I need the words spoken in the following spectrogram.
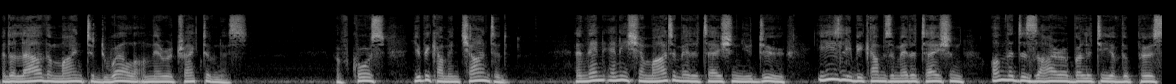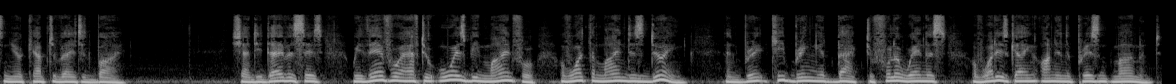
and allow the mind to dwell on their attractiveness? Of course, you become enchanted, and then any shamatha meditation you do easily becomes a meditation on the desirability of the person you're captivated by. Shanti Shantideva says, we therefore have to always be mindful of what the mind is doing and keep bringing it back to full awareness of what is going on in the present moment.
